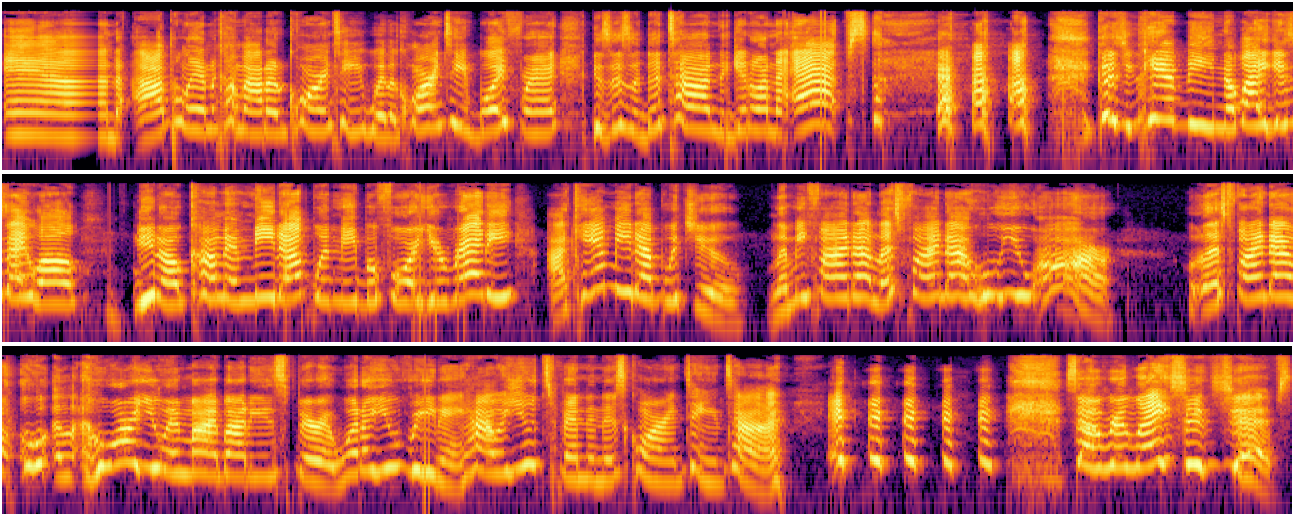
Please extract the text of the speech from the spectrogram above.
and I plan to come out of the quarantine with a quarantine boyfriend because it's a good time to get on the apps. Because you can't be, nobody can say, well, you know, come and meet up with me before you're ready. I can't meet up with you. Let me find out. Let's find out who you are. Let's find out who, who are you in mind, body, and spirit? What are you reading? How are you spending this quarantine time? so, relationships.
